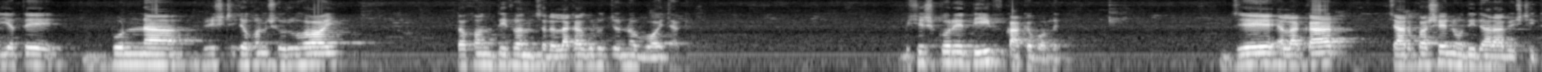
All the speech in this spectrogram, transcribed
ইয়াতে বন্যা, বৃষ্টি যখন শুরু হয়, তখন দ্বীপাঞ্চল এলাকাগুলোর জন্য ভয় থাকে। বিশেষ করে দ্বীপ কাকে বলে? যে এলাকার চারপাশে নদী দ্বারা বেষ্টিত।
